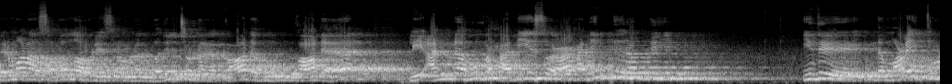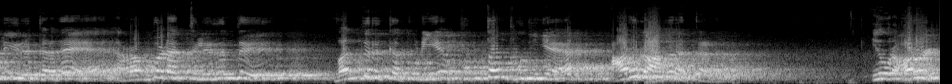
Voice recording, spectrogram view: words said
பெருமானார் சல்லல்லா அலிவசம் பதில் சொன்னாங்க காலகு கால லி அன்னஹு ஹதீஸ் அஹதின் ரப்பி இது இந்த மழை துளி இருக்கிறது ரப்பிடத்திலிருந்து வந்திருக்கக்கூடிய புத்தம் புதிய அருளாக இருக்கிறது. இது ஒரு அருள்.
